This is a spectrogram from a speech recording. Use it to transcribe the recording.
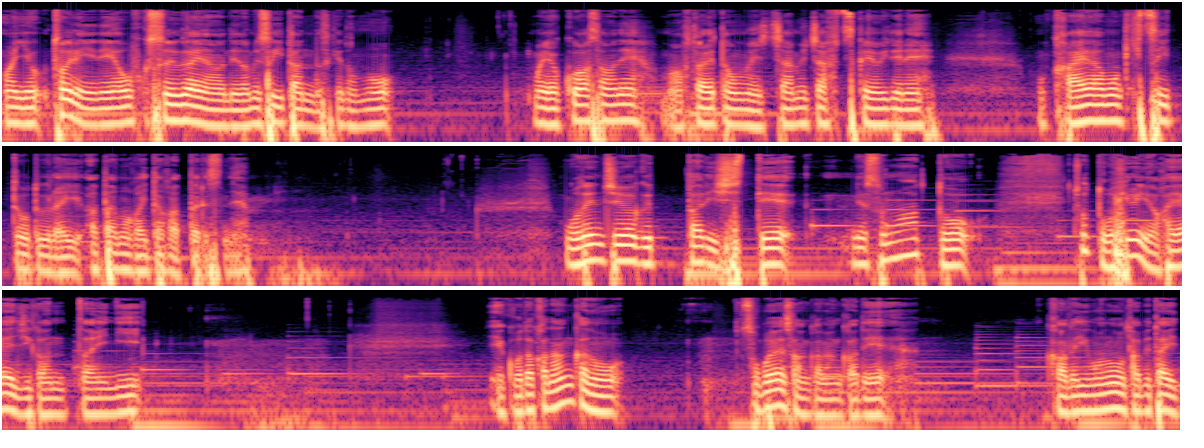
まあ、トイレにね、往復するぐらいなので飲みすぎたんですけども、まあ、翌朝はね、まあ、二人ともめちゃめちゃ二日酔いでね、もう会話もきついってことぐらい頭が痛かったですね。午前中はぐったりして、で、その後、ちょっとお昼には早い時間帯に、え、小高なんかの蕎麦屋さんかなんかで軽いものを食べたい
